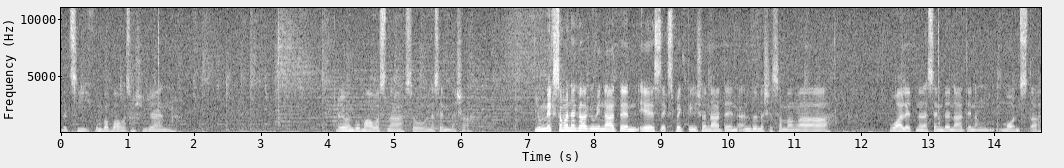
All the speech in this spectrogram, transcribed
let's see kung babawas na siya dyan. Ayun, bumawas na. So, nasend na siya. Yung next naman na gagawin natin is expectation natin. Ando na siya sa mga wallet na nasenda natin ng Monsta.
